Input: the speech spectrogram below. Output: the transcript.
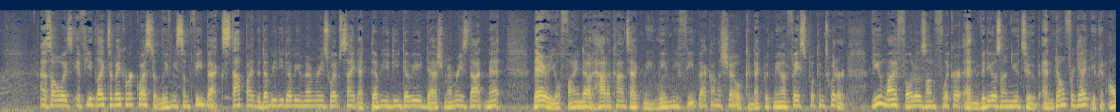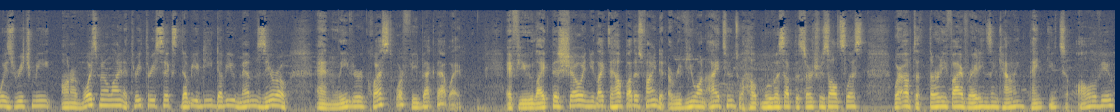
As always, if you'd like to make a request or leave me some feedback, stop by the WDW Memories website at wdw-memories.net. There you'll find out how to contact me, leave me feedback on the show, connect with me on Facebook and Twitter, view my photos on Flickr and videos on YouTube, and don't forget you can always reach me on our voicemail line at 336-WDW-MEM0 and leave your request or feedback that way. If you like this show and you'd like to help others find it, a review on iTunes will help move us up the search results list. We're up to 35 ratings and counting. Thank you to all of you.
